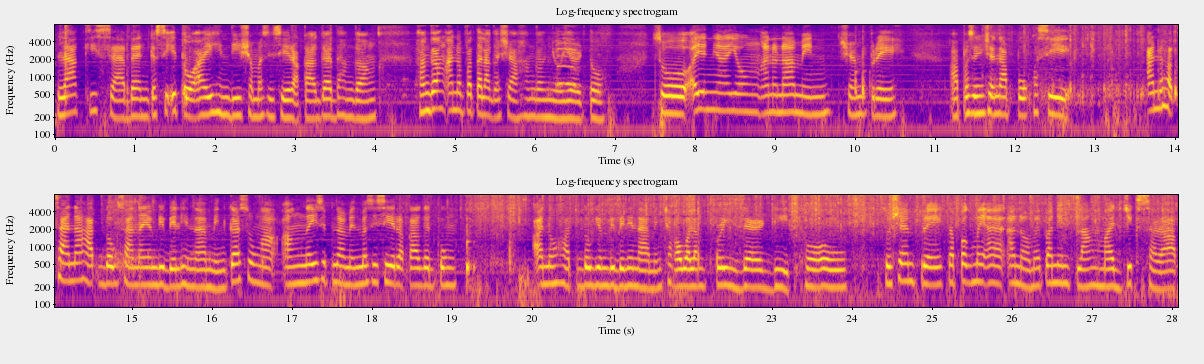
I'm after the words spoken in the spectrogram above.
Lucky 7. Kasi ito ay hindi siya masisira kagad hanggang, hanggang ano pa talaga siya, hanggang New Year to. So, ayan nga yung ano namin, siyempre, ah, pasensya na po kasi ano sana hotdog sana yung bibilhin namin. Kaso nga, ang naisip namin, masisira kagad kung ano hotdog yung bibili namin tsaka walang freezer dito. So syempre, kapag may ah, ano, may panimplang magic sarap.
